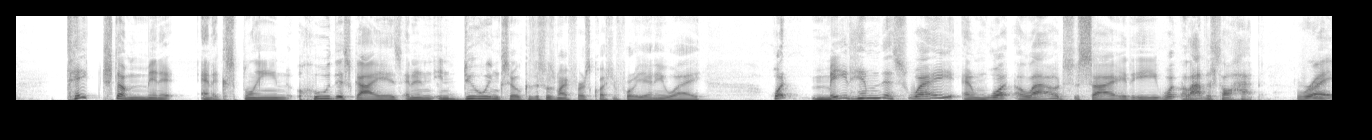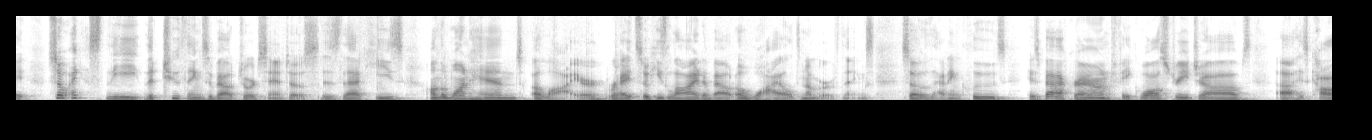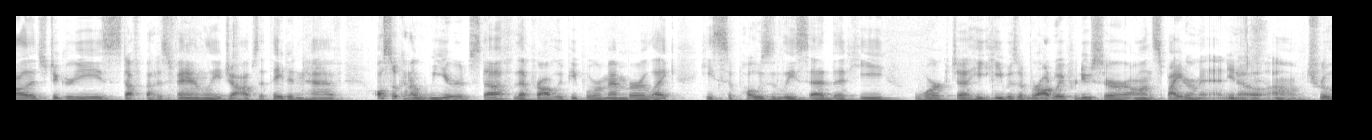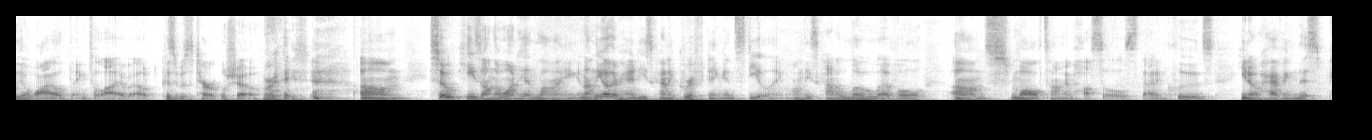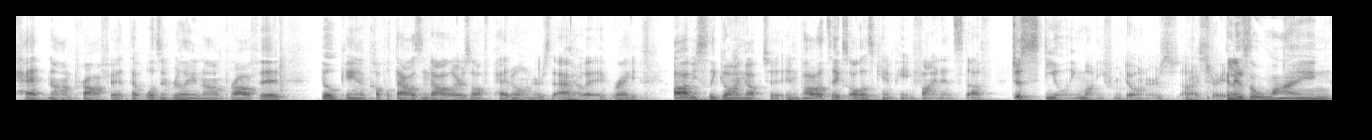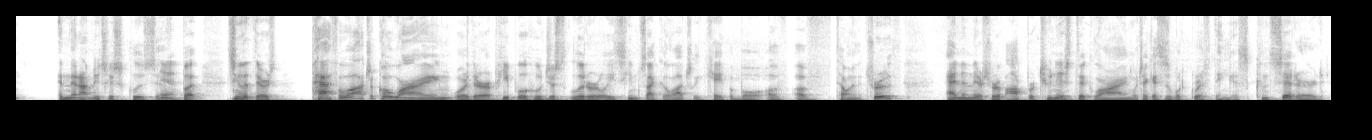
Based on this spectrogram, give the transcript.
take just a minute and explain who this guy is, and in, in doing so, because this was my first question for you anyway, what made him this way, and what allowed society, what allowed this to all happen. Right. So I guess the the two things about George Santos is that he's on the one hand a liar, right? So he's lied about a wild number of things. So that includes his background, fake Wall Street jobs, uh, his college degrees, stuff about his family, jobs that they didn't have. Also, kind of weird stuff that probably people remember, like he supposedly said that he worked, uh, he, he was a Broadway producer on Spider Man, you know, um, truly a wild thing to lie about because it was a terrible show, right? Um, so he's on the one hand lying, and on the other hand, he's kind of grifting and stealing on these kind of low level, um, small time hustles that includes, you know, having this pet nonprofit that wasn't really a nonprofit, bilking a couple thousand dollars off pet owners that Yeah. way, right? Obviously, going up to in politics, all his campaign finance stuff, just stealing money from donors uh, straight And up. is the lying, and they're not mutually exclusive, Yeah. but seems that there's pathological lying or there are people who just literally seem psychologically capable of, of telling the truth. And then there's sort of opportunistic lying, which I guess is what grifting is considered.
